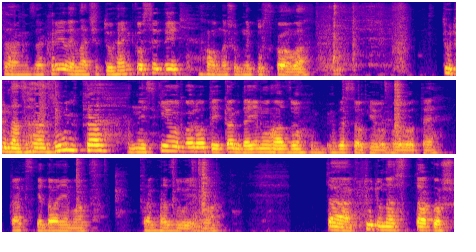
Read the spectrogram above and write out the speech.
Так, закрили, наче тугенько сидить. Головне, щоб не пускала. Тут у нас газулька, низькі обороти, і так даємо газу високі обороти. Так, скидаємо, так газуємо. Так, тут у нас також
